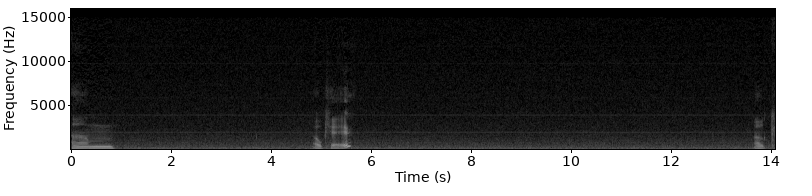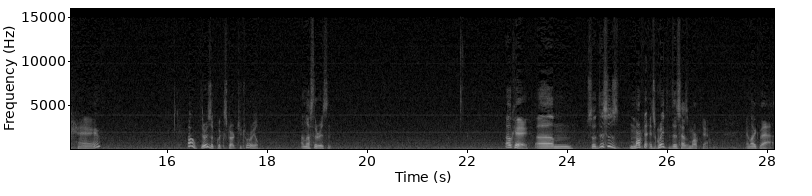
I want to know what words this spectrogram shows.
um, okay. Okay. Oh, there is a quick start tutorial. Unless there isn't. Okay, um, so this is Markdown. It's great that this has Markdown. I like that.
